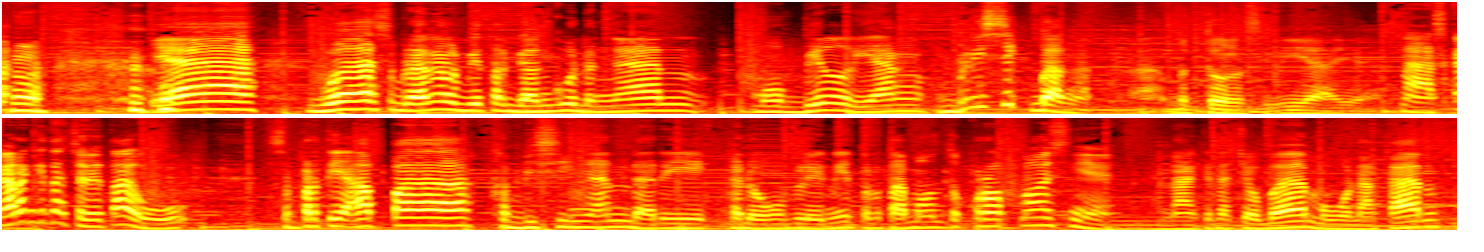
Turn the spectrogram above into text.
ya, gua sebenarnya lebih terganggu dengan mobil yang berisik banget. Nah, betul sih, iya iya. Nah, sekarang kita cari tahu seperti apa kebisingan dari kedua mobil ini, terutama untuk road noise-nya. Nah, kita coba menggunakan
